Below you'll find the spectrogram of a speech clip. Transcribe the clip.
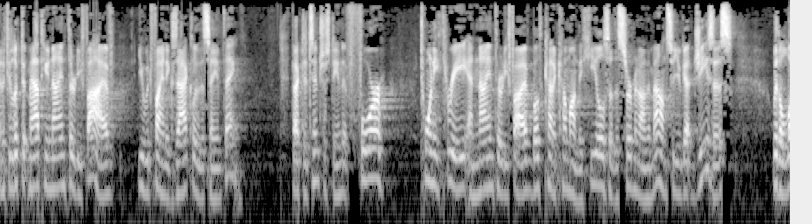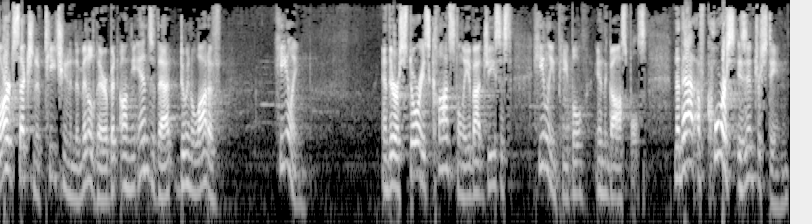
And if you looked at Matthew 9:35, you would find exactly the same thing. In fact, it's interesting that 4:23 and 9:35 both kind of come on the heels of the Sermon on the Mount. So you've got Jesus with a large section of teaching in the middle there, but on the ends of that doing a lot of healing. And there are stories constantly about Jesus healing people in the Gospels. Now, that, of course, is interesting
